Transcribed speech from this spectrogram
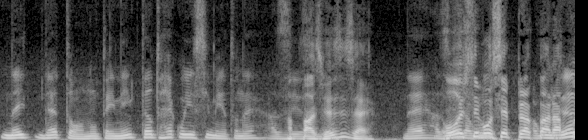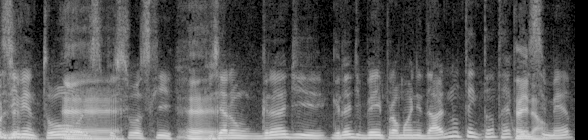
nem, né, Tom, não tem nem tanto reconhecimento, né? Às vezes. Rapaz, às né? vezes é. né? Às Hoje, vezes se alguns- você procurar, grandes exemplo, inventores, é, pessoas que é. fizeram grande, grande bem para a humanidade, não tem tanto Tem não. reconhecimento,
